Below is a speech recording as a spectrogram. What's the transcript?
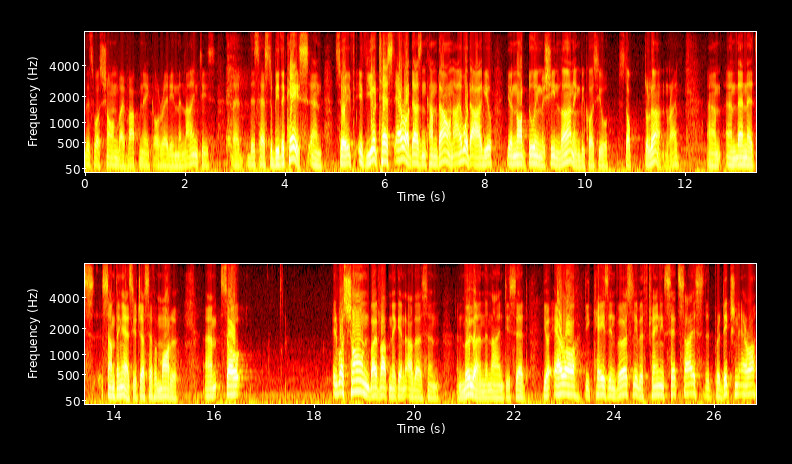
This was shown by Vapnik already in the 90s that this has to be the case. And so if, if your test error doesn't come down, I would argue you're not doing machine learning because you stop to learn, right? Um, and then it's something else. You just have a model. Um, so it was shown by Vapnik and others and, and Müller in the 90s that your error decays inversely with training set size, the prediction error.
